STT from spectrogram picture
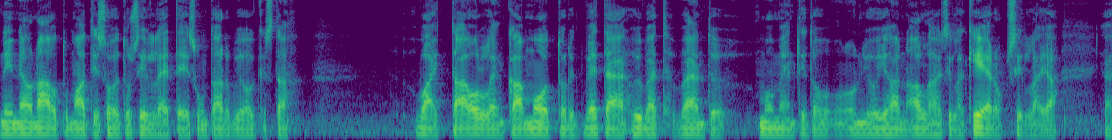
niin ne on automatisoitu sille, että ei sun tarvi oikeastaan vaihtaa ollenkaan. Moottorit vetää hyvät vääntömomentit, on jo ihan alhaisilla kierroksilla ja, ja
